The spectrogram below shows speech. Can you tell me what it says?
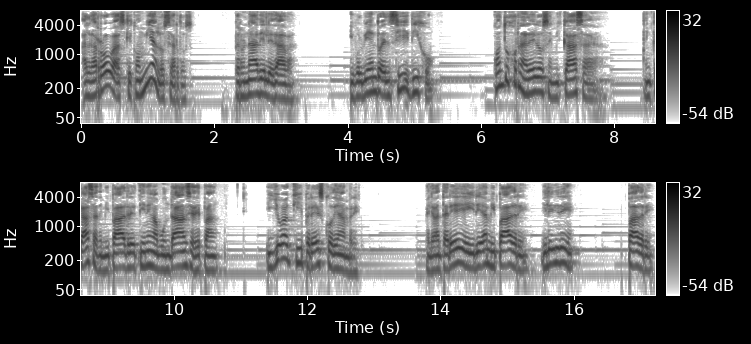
algarrobas que comían los cerdos, pero nadie le daba. Y volviendo en sí, dijo, ¿Cuántos jornaleros en mi casa, en casa de mi padre, tienen abundancia de pan? Y yo aquí perezco de hambre. Me levantaré e iré a mi padre, y le diré, Padre,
